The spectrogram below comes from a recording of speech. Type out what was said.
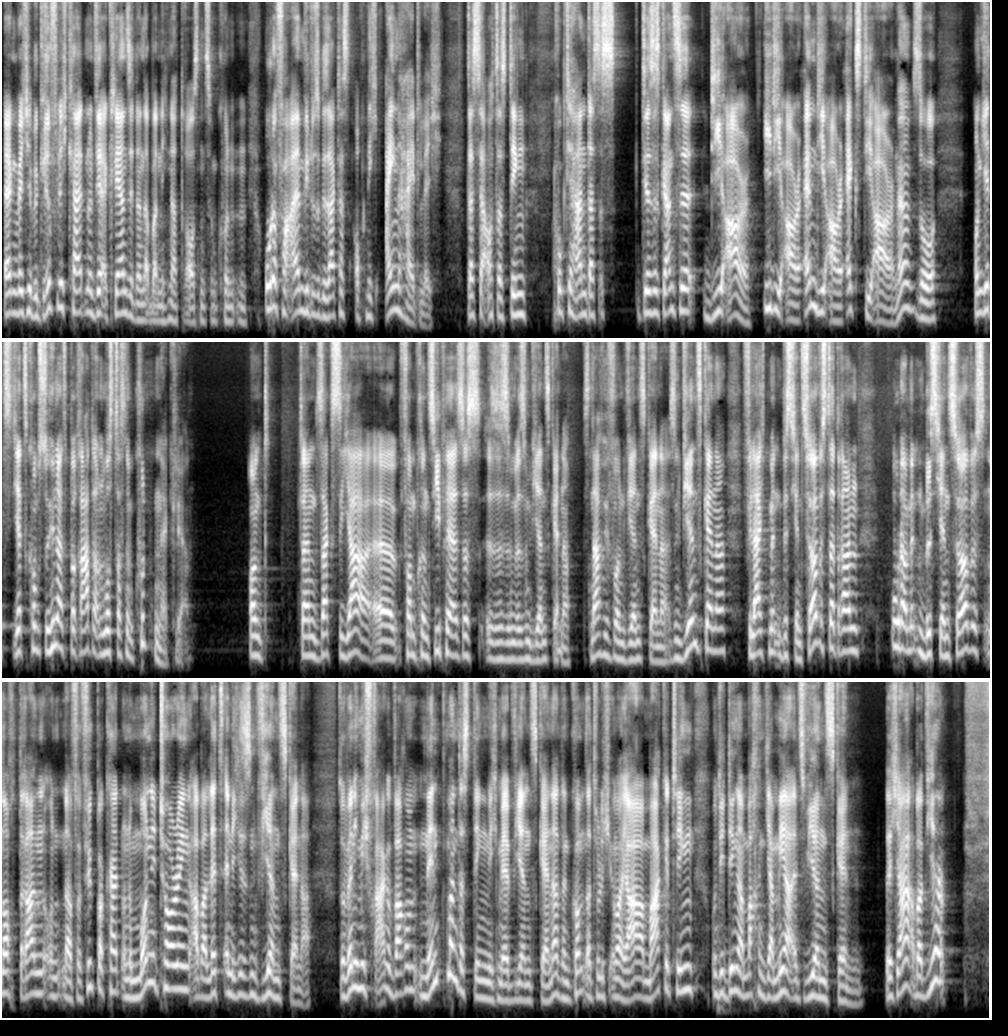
irgendwelche Begrifflichkeiten und wir erklären sie dann aber nicht nach draußen zum Kunden. Oder vor allem, wie du so gesagt hast, auch nicht einheitlich. Das ist ja auch das Ding, guck dir an, das ist dieses ganze DR, EDR, MDR, XDR, ne, so. Und jetzt, jetzt kommst du hin als Berater und musst das einem Kunden erklären. Und dann sagst du, ja, äh, vom Prinzip her ist es, ist es ist ein Virenscanner. Ist nach wie vor ein Virenscanner. Ist ein Virenscanner, vielleicht mit ein bisschen Service da dran oder mit ein bisschen Service noch dran und einer Verfügbarkeit und einem Monitoring, aber letztendlich ist es ein Virenscanner. So, wenn ich mich frage, warum nennt man das Ding nicht mehr Virenscanner, dann kommt natürlich immer, ja, Marketing und die Dinger machen ja mehr als Virenscannen. Ja, aber wir,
